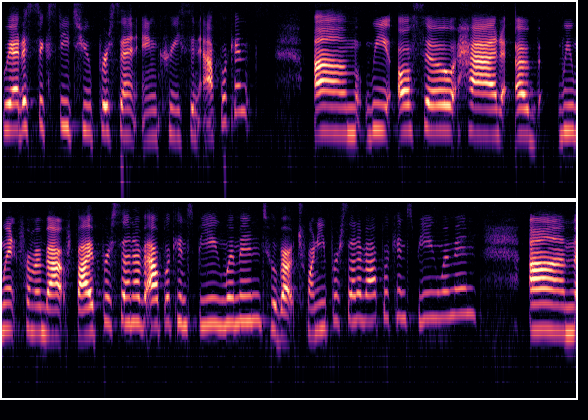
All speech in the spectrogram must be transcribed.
we had a 62% increase in applicants. Um, we also had, a, we went from about 5% of applicants being women to about 20% of applicants being women. Um,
